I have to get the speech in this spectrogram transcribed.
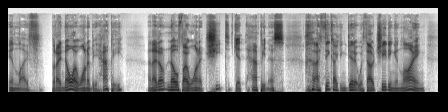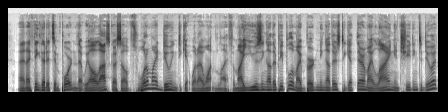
in life, but I know I want to be happy. And I don't know if I want to cheat to get happiness. I think I can get it without cheating and lying. And I think that it's important that we all ask ourselves, what am I doing to get what I want in life? Am I using other people? Am I burdening others to get there? Am I lying and cheating to do it?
